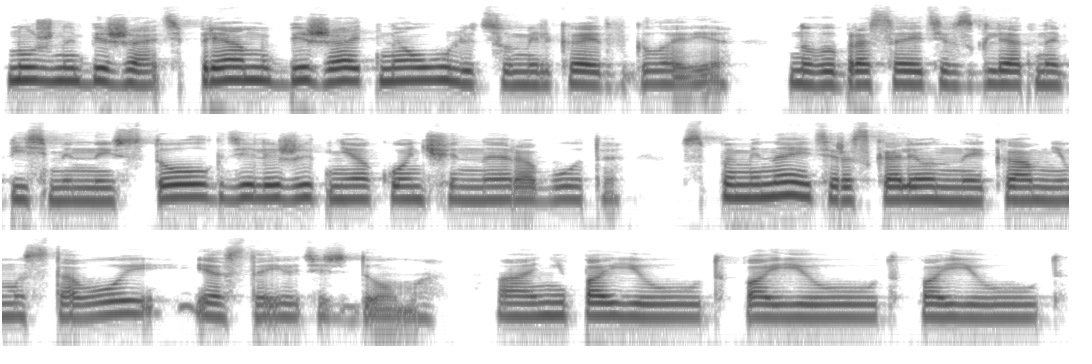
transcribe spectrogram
Нужно бежать, прямо бежать на улицу, мелькает в голове. Но вы бросаете взгляд на письменный стол, где лежит неоконченная работа, Вспоминаете раскаленные камни мостовой и остаетесь дома. А они поют, поют, поют.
